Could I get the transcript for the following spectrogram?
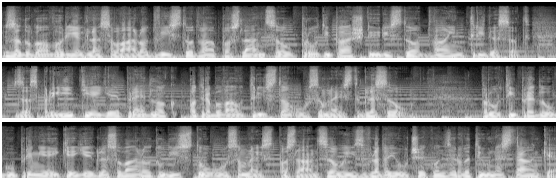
Za dogovor je glasovalo 202 poslancev, proti pa 432. Za sprejetje je predlog potreboval 318 glasov. Proti predlogu premijejke je glasovalo tudi 118 poslancev iz vladajoče konzervativne stranke,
